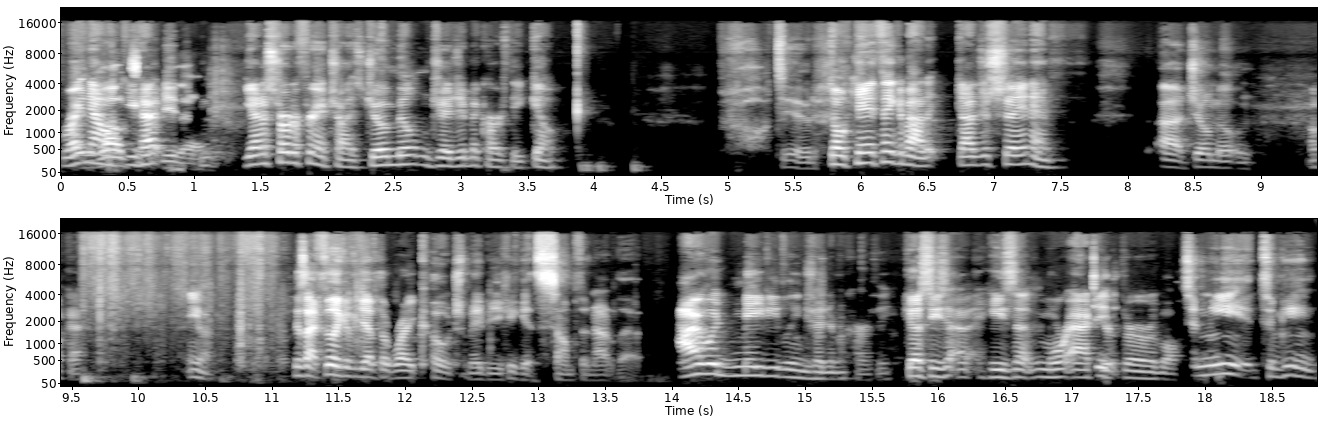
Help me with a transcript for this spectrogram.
Right now, you had you got to start a franchise. Joe Milton, JJ McCarthy, go. Oh, dude. Don't can't think about it. Got to just say a name. Uh, Joe Milton. Okay. Anyway, Because I feel like if you have the right coach, maybe you could get something out of that. I would maybe lean JJ McCarthy because he's a, he's a more accurate thrower of the ball. To me, to me,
